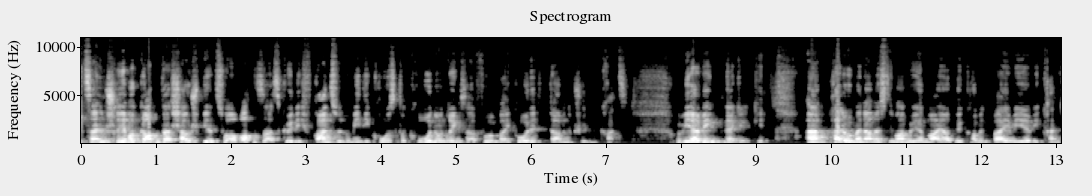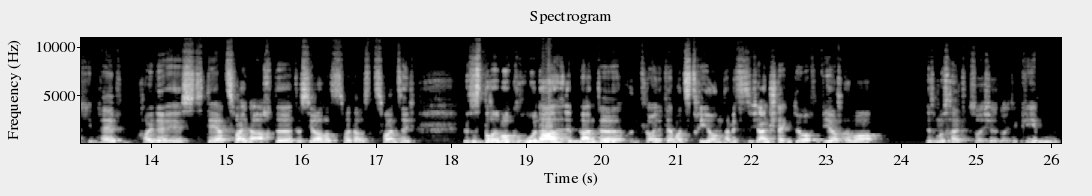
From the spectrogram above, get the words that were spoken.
In seinem Schrebergarten das Schauspiel zu erwarten saß König Franz und um ihn die Großen der Krone und ringsaf vor Balkone die Damen im schönen Kranz. Und wie er winkt, ne, okay. Ah, hallo, mein Name ist Immanuel Mayer, willkommen bei mir, wie kann ich Ihnen helfen? Heute ist der 2.8. des Jahres 2020. Es ist noch immer Corona im Lande und Leute demonstrieren, damit sie sich anstecken dürfen, wie auch immer. Es muss halt solche Leute geben,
